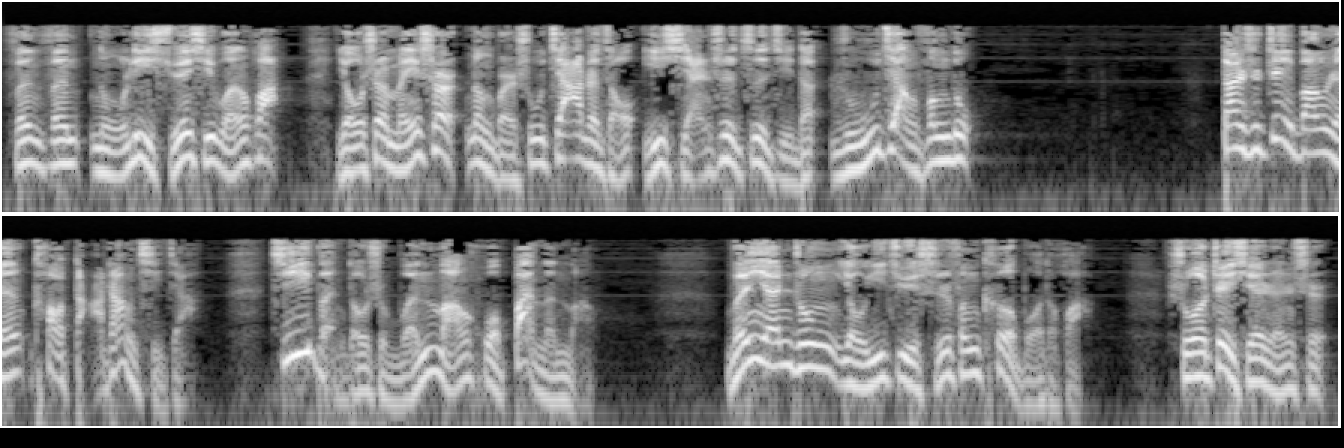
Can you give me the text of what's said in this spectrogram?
纷纷努力学习文化，有事没事弄本书夹着走，以显示自己的儒将风度。但是这帮人靠打仗起家，基本都是文盲或半文盲。文言中有一句十分刻薄的话，说这些人是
